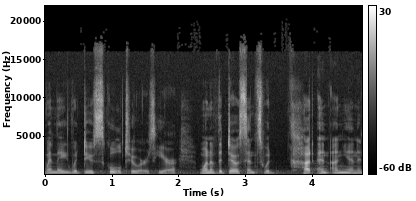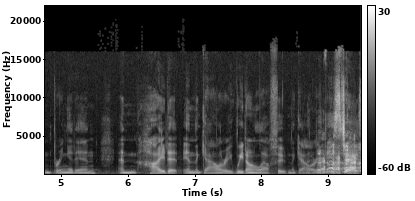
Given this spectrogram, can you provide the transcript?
when they would do school tours here, one of the docents would cut an onion and bring it in and hide it in the gallery. We don't allow food in the gallery these days.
